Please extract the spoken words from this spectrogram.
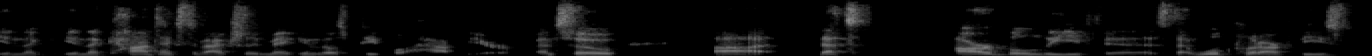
in the in the context of actually making those people happier. And so uh, that's our belief is that we'll put our fees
